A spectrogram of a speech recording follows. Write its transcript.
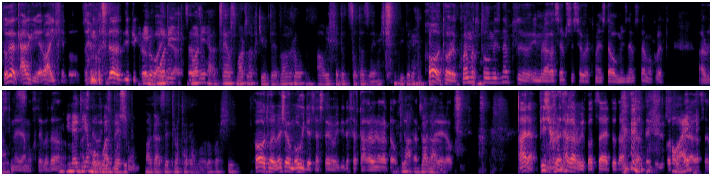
ზოგადად კარგია რომ აიხედო ზემოთ და იფიქრო რომ აი რაღაცა. გონია, წელს მართლა გვჭირდება რომ ავიხედოთ ცოტა ზემით ვიდრე. ხო, თორე ქვემოთ თუ მიზნებთ იმ რაღაცებს ისევ ერთმანეთს დაუმიზნებთ და მოკლედ არ ვიცი მე რა მოხდება და იმედია მოგვარდებით მაგაზე დროთა განმავლობაში. ხო, თორე მე შეიძლება მოვიდეს ასტეროიდი და საერთოდ აღარ ვენა აღარ დავხდეთ. მე რა არა, ფიზიკურად აღარ ვიყოთ საერთოდ ამ ჟანრები ვიყოთ რაღაცა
